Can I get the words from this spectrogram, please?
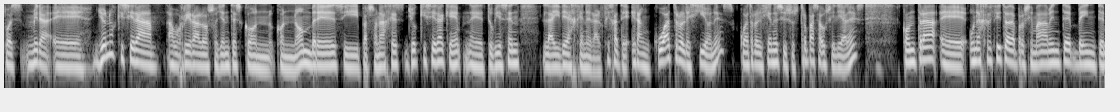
Pues mira, eh, yo no quisiera aburrir a los oyentes con, nombres y personajes, yo quisiera que eh, tuviesen la idea general. Fíjate, eran cuatro legiones, cuatro legiones y sus tropas auxiliares contra eh, un ejército de aproximadamente 20.000,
